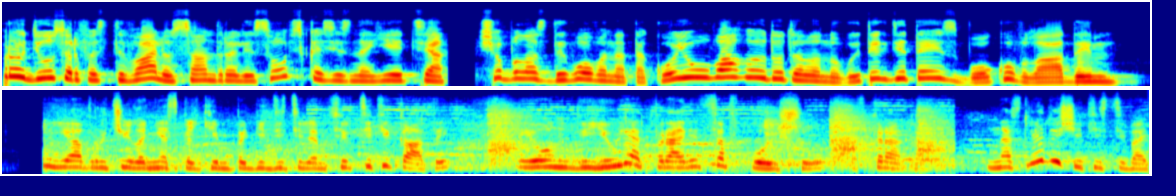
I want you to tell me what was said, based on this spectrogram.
Продюсер фестивалю Сандра Лісовська зізнається, що була здивована такою увагою до талановитих дітей з боку влади. Я вручила нескольким победителям сертификаты, и он в июле отправится в Польшу, в Краков. На следующий фестиваль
